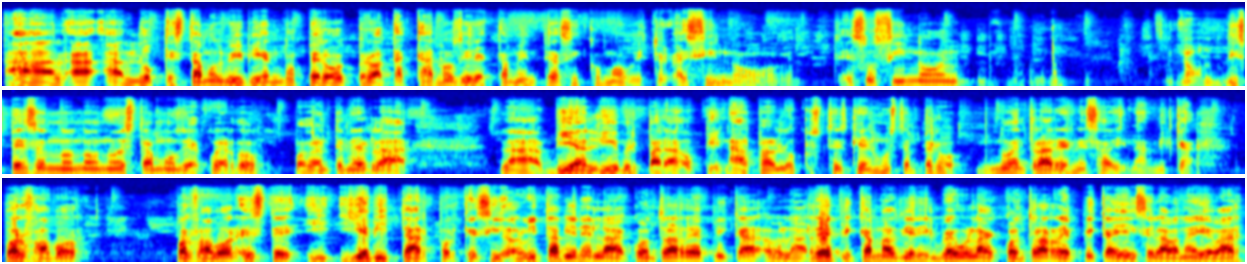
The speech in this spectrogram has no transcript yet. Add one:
a, lo que estamos viviendo, pero, pero atacarnos directamente así como auditorio. Ay, sí, no, eso sí, no, no, dispensen, no, no, no estamos de acuerdo. Podrán tener la, la vía libre para opinar, para lo que ustedes quieren gusten, pero no entrar en esa dinámica. Por favor, por favor, este, y, evitar, porque si ahorita viene la contrarréplica, o la réplica más bien, y luego la contrarréplica, y ahí se la van a llevar.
